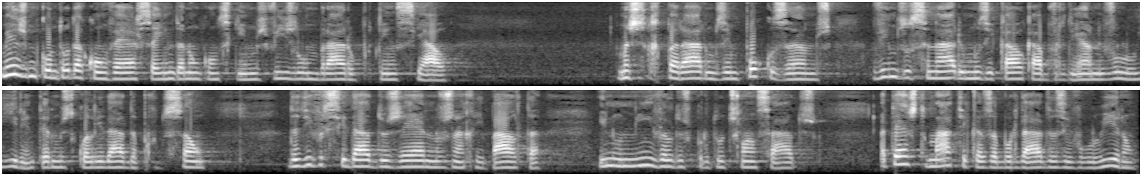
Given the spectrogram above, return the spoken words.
Mesmo com toda a conversa, ainda não conseguimos vislumbrar o potencial. Mas se repararmos em poucos anos, Vimos o cenário musical cabo-verdiano evoluir em termos de qualidade da produção, da diversidade dos géneros na ribalta e no nível dos produtos lançados. Até as temáticas abordadas evoluíram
